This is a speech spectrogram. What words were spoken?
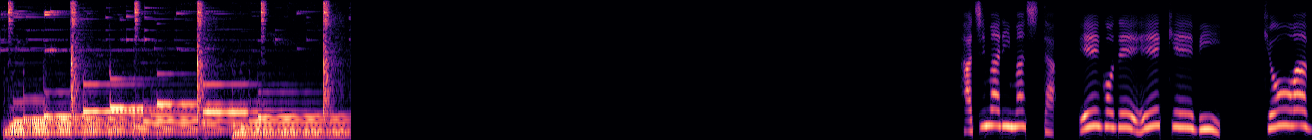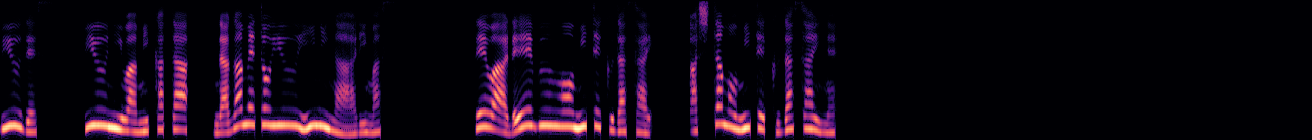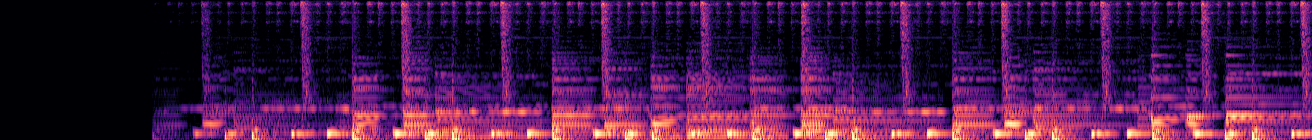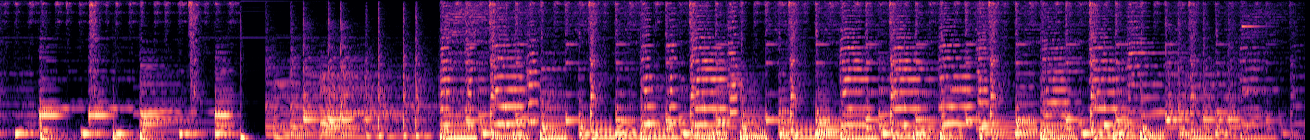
始まりました。英語で AKB。今日はビューです。ビューには見方、眺めという意味があります。では例文を見てください。明日も見てくださいね。「Música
